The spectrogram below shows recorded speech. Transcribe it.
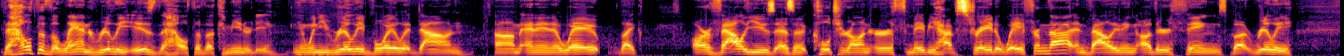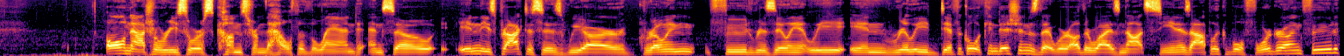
the health of the land really is the health of a community. You know, when you really boil it down, um, and in a way, like our values as a culture on earth maybe have strayed away from that and valuing other things, but really all natural resource comes from the health of the land. And so in these practices, we are growing food resiliently in really difficult conditions that were otherwise not seen as applicable for growing food.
